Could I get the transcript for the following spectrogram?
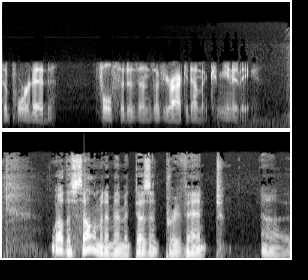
supported full citizens of your academic community. Well, the Solomon Amendment doesn't prevent uh,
